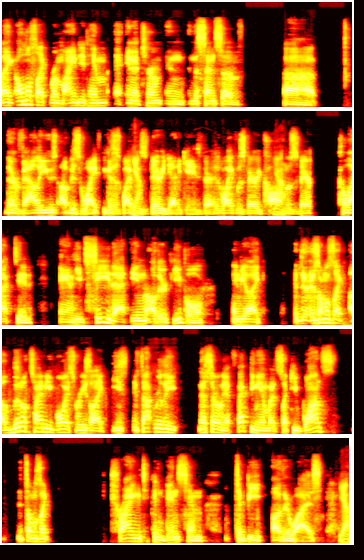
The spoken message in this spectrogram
like almost like reminded him in a term in in the sense of uh their values of his wife because his wife yeah. was very dedicated. His wife was very calm, yeah. was very collected, and he'd see that in other people and be like, there's almost like a little tiny voice where he's like, he's it's not really necessarily affecting him, but it's like he wants, it's almost like trying to convince him to be otherwise. Yeah.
